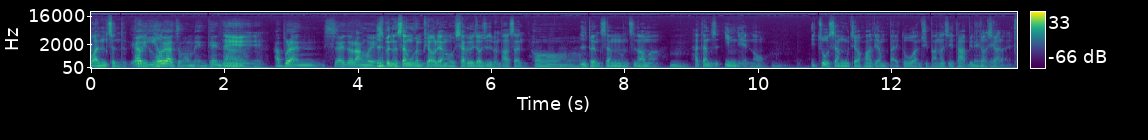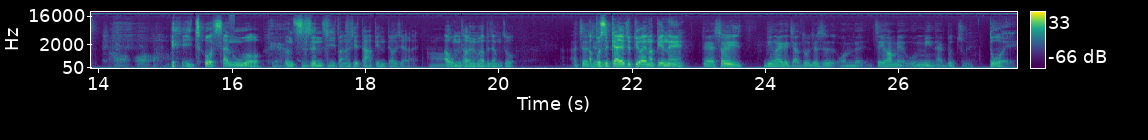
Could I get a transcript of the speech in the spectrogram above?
完整的，要以后要怎么 maintain 它啊，不然实在都浪费。日本的山屋很漂亮哦，下个月就要去日本爬山。哦，日本山屋你知道吗？嗯，他当时一年哦，一座山屋就要花两百多万去把那些大便掉下来。哦哦，一座山屋哦，用直升机把那些大便掉下来。啊，我们台湾人为什么不这样做？啊，这不是盖了就丢在那边呢？对啊，所以。另外一个角度就是我们的这一方面文明还不足，对，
